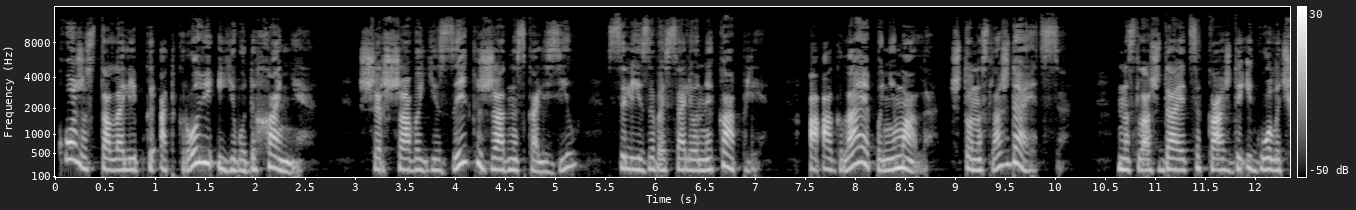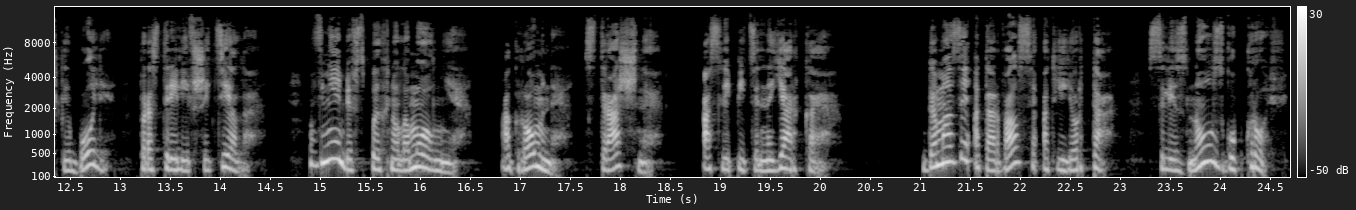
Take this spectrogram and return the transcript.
Кожа стала липкой от крови и его дыхания. Шершавый язык жадно скользил, слизывая соленые капли, а Аглая понимала, что наслаждается – наслаждается каждой иголочкой боли, прострелившей тело. В небе вспыхнула молния, огромная, страшная, ослепительно яркая. Дамазе оторвался от ее рта, слезнул с губ кровь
